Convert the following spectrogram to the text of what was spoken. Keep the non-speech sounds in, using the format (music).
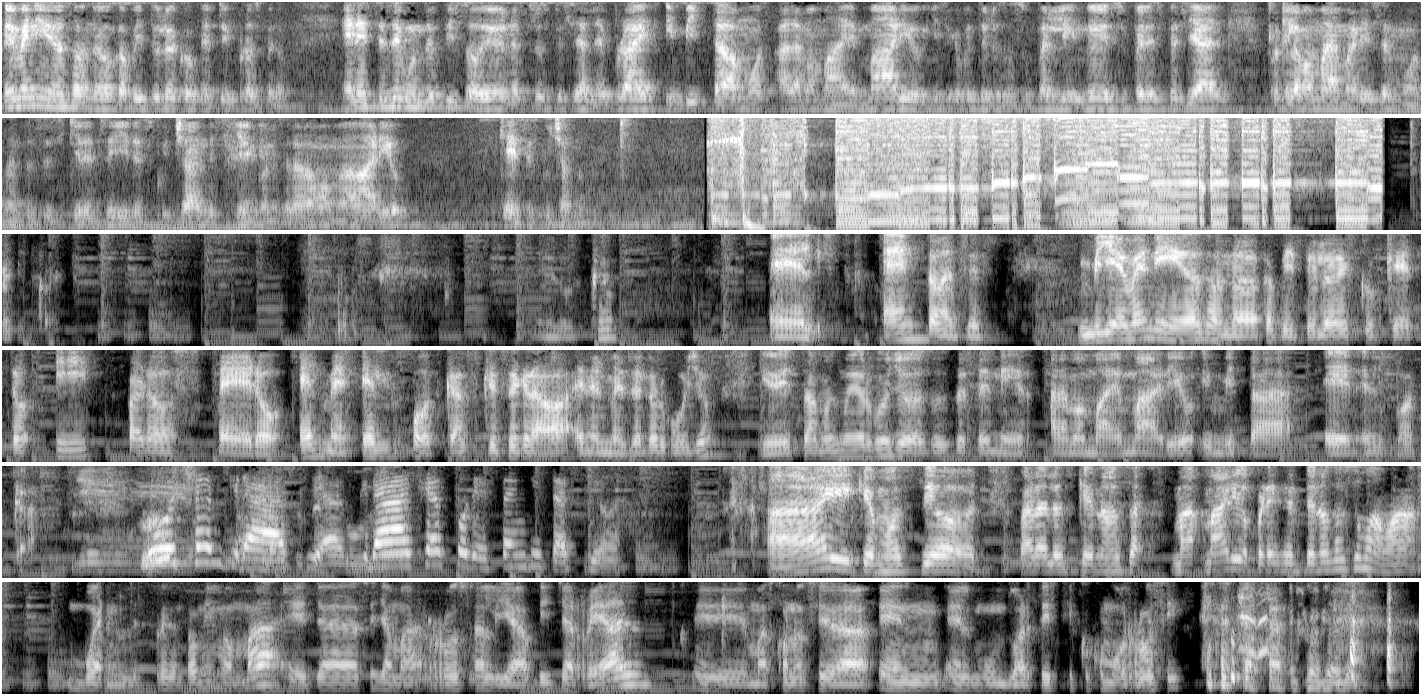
Bienvenidos a un nuevo capítulo de Coqueto y Próspero. En este segundo episodio de nuestro especial de Pride invitamos a la mamá de Mario y este capítulo está súper lindo y es súper especial porque la mamá de Mario es hermosa, entonces si quieren seguir escuchando y si quieren conocer a la mamá de Mario, quédense escuchando. Eh, listo. Entonces, bienvenidos a un nuevo capítulo de Coqueto y Prospero, el, mes, el podcast que se graba en el mes del orgullo. Y hoy estamos muy orgullosos de tener a la mamá de Mario invitada en el podcast. Muchas gracias, gracias por esta invitación. Ay, qué emoción. Para los que no saben, Mario, preséntenos a su mamá. Bueno, les presento a mi mamá. Ella se llama Rosalía Villarreal, eh, más conocida en el mundo artístico como Rosy. (laughs)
